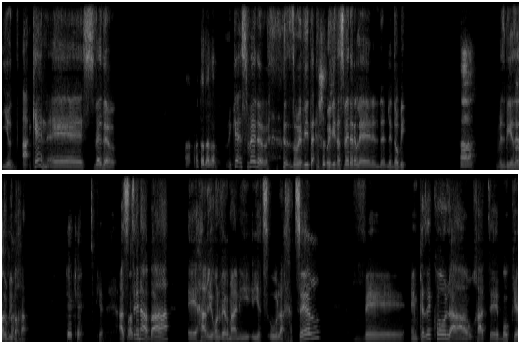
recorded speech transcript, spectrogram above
יודע- אה, כן אה, סוודר. אותו דבר. כן סוודר. אז הוא הביא את הסוודר לדובי. אה, ובגלל זה נכון, דובי נכון. בכה כן, כן. אז אוקיי. סצנה הבאה, אה, הארי, רון והרמני יצאו לחצר, והם כזה כל הארוחת אה, בוקר,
